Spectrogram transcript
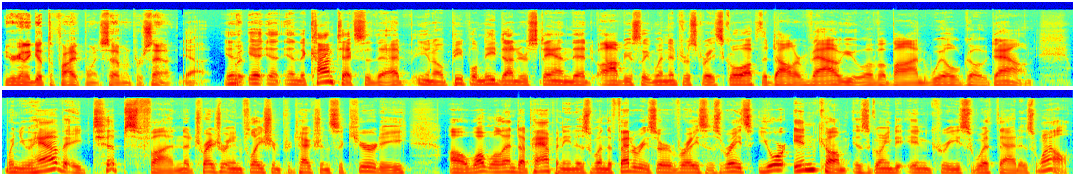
you're going to get the 5.7%. Yeah. In, in, in the context of that, you know, people need to understand that obviously when interest rates go up, the dollar value of a bond will go down. When you have a TIPS fund, a Treasury Inflation Protection Security, uh, what will end up happening is when the Federal Reserve raises rates, your income is going to increase with that as well.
